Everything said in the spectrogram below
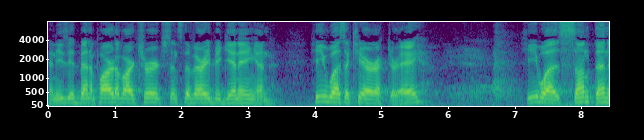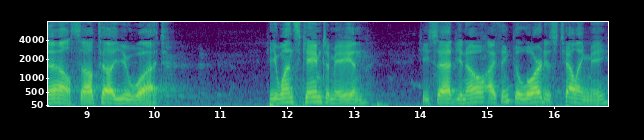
And he had been a part of our church since the very beginning, and he was a character, eh? He was something else, I'll tell you what. He once came to me and he said, You know, I think the Lord is telling me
